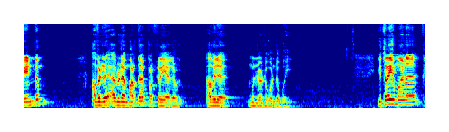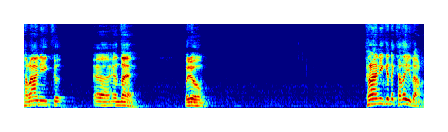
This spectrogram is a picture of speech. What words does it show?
വീണ്ടും അവരുടെ അവരുടെ മർദ്ദന പ്രക്രിയകൾ അവർ മുന്നോട്ട് കൊണ്ടുപോയി. ഇത്രയുമാണ് ഖറാനീക്ക് എന്ന ഒരു ഖറാനീക്കിന്റെ കഥ ഇതാണ്.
